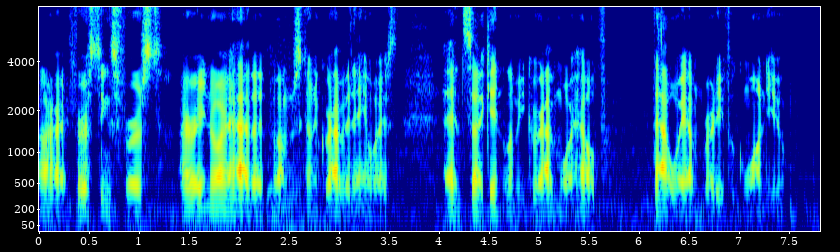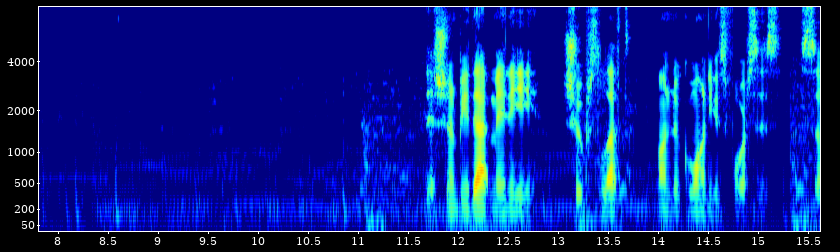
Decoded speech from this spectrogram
Alright, first things first. I already know I have it, but I'm just to grab it anyways. And second, let me grab more health. That way I'm ready for Guan Yu. There shouldn't be that many troops left under Guan Yu's forces, so...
